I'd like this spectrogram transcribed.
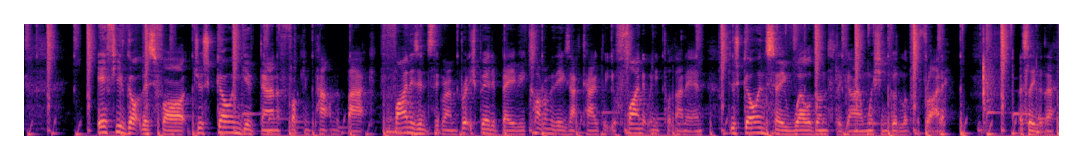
If you've got this far, just go and give Dan a fucking pat on the back. Find his Instagram, British Bearded Baby. Can't remember the exact tag, but you'll find it when you put that in. Just go and say well done to the guy and wish him good luck for Friday. Let's leave it there.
